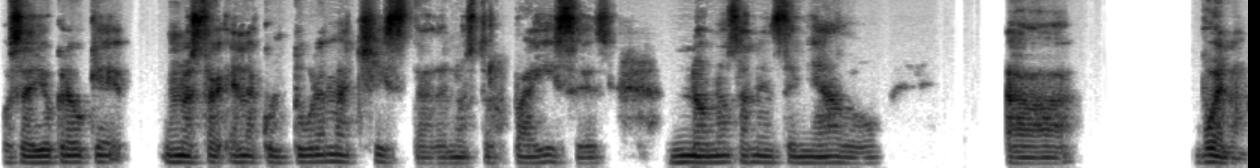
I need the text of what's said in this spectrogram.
O sea, yo creo que nuestra, en la cultura machista de nuestros países no nos han enseñado a, bueno,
